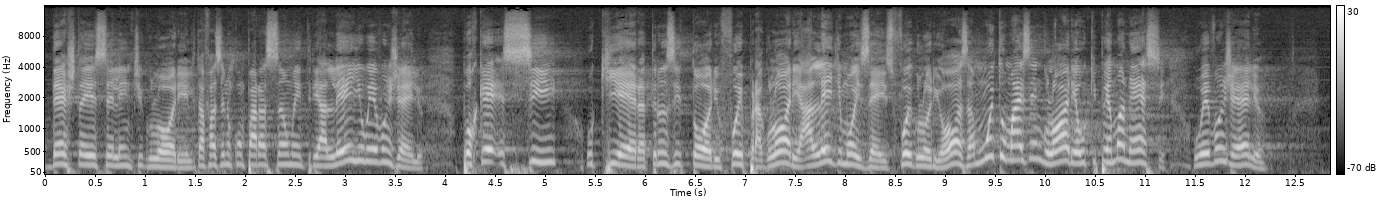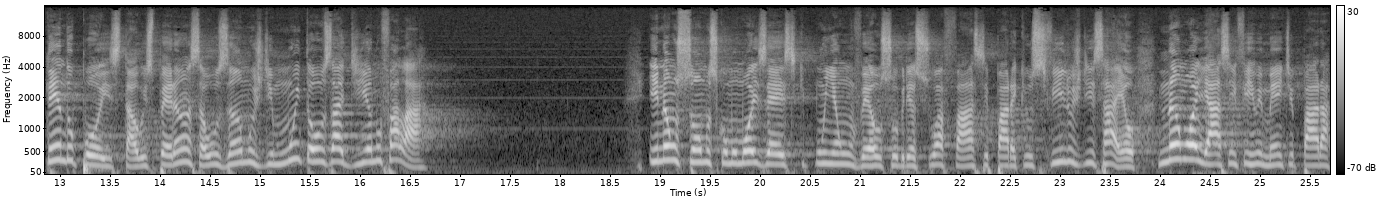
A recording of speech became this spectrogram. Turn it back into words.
desta excelente glória. Ele está fazendo comparação entre a lei e o evangelho. Porque se o que era transitório foi para a glória, a lei de Moisés foi gloriosa, muito mais em glória o que permanece, o evangelho. Tendo, pois, tal esperança, usamos de muita ousadia no falar. E não somos como Moisés, que punha um véu sobre a sua face para que os filhos de Israel não olhassem firmemente para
